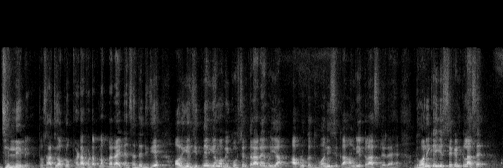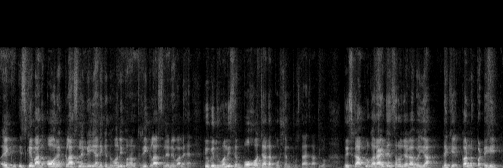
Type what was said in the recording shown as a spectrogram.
झिल्ली में। तो साथियों, आप लोग फटाफट अपना अपना राइट आंसर दे दीजिए। और ये जितने भी हम अभी क्वेश्चन करा रहे हैं भैया, आप लोग का ध्वनि से का हम ये क्लास ले रहे हैं? ध्वनि का ये सेकंड क्लास है एक, इसके बाद और एक क्लास लेंगे, यानी कि ध्वनि पर हम थ्री क्लास लेने वाले हैं, क्योंकि ध्वनि से बहुत ज़्यादा क्वेश्चन पूछता है साथियों। तो इसका आप लोग का राइट आंसर हो जाएगा भैया, देखिए कर्णपटही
